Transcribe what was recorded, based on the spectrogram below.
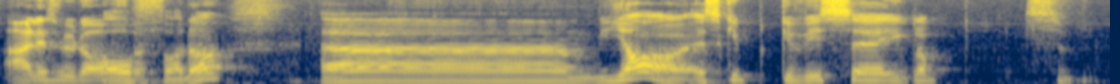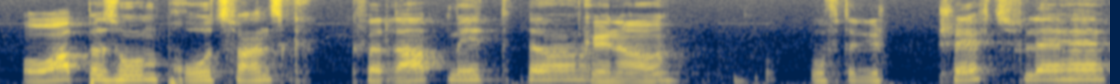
alles wieder offen. auf, oder? Ähm, ja, es gibt gewisse, ich glaube, eine Person pro 20 Quadratmeter Genau. auf der Geschäftsfläche.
